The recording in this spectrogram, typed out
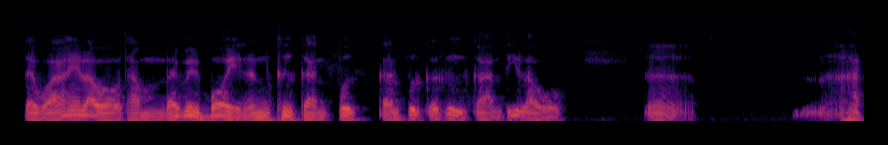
แต่ว่าให้เราทำได้บ่อยๆนั้นคือการฝึก การฝึกก็คือการที่เรา เอ่อ หัด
